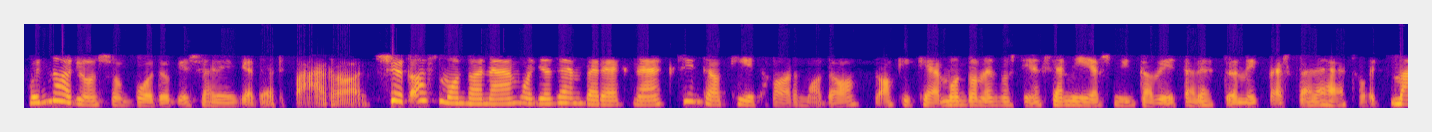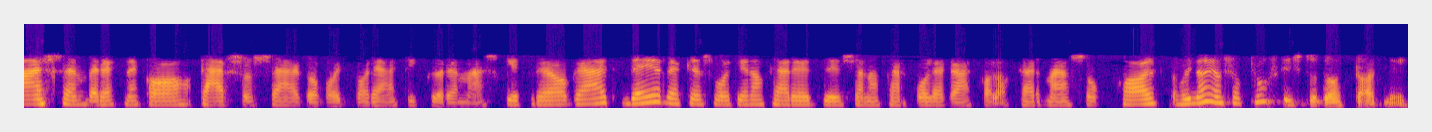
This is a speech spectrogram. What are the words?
hogy nagyon sok boldog és elégedett párral. Sőt, azt mondanám, hogy az embereknek szinte a kétharmada, akikkel mondom, ez most ilyen személyes mintavétel, ettől még persze lehet, hogy más embereknek a társasága vagy baráti köre másképp reagált, de érdekes volt én akár edzésen, akár kollégákkal, akár másokkal, hogy nagyon sok pluszt is tudott adni.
